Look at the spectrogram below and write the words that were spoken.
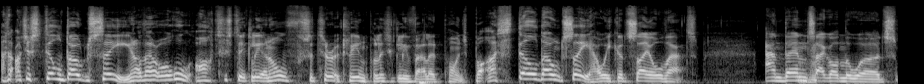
I just still don't see. You know, they're all artistically and all satirically and politically valid points, but I still don't see how he could say all that and then mm-hmm. tag on the words,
